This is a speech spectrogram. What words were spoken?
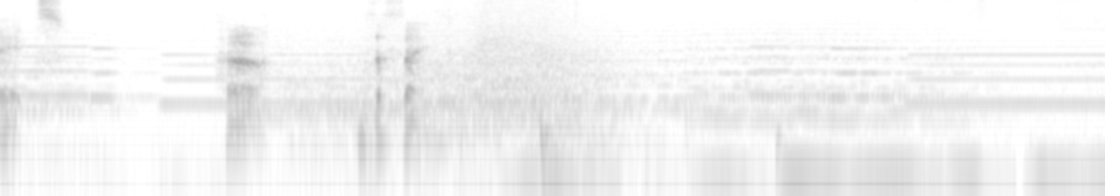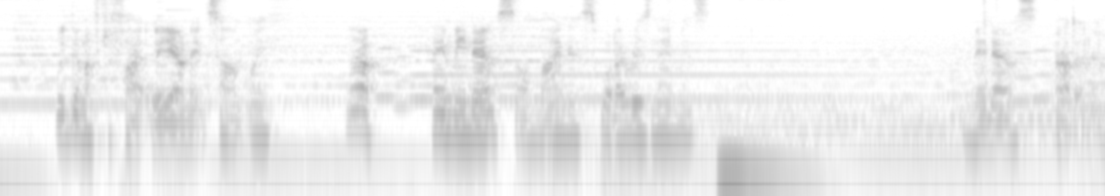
It. Her. The thing. We're gonna have to fight Leonix, aren't we? Oh, hey Minos, or Minos, whatever his name is. Minos? I don't know.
